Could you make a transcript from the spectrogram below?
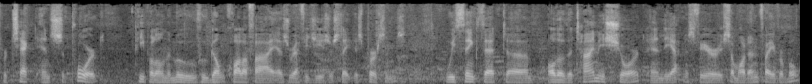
protect and support people on the move who don't qualify as refugees or stateless persons. We think that uh, although the time is short and the atmosphere is somewhat unfavorable,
